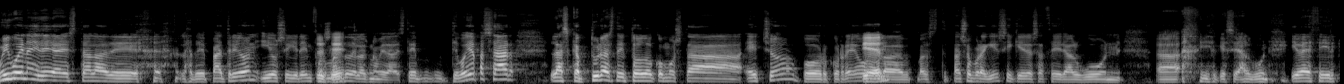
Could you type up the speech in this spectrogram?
muy buena idea esta la de, la de Patreon y os seguiré informando de las novedades. Te, voy a pasar las capturas de todo como está hecho por correo. paso por aquí si quieres hacer algún, uh, yo que sé, algún, iba a decir,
